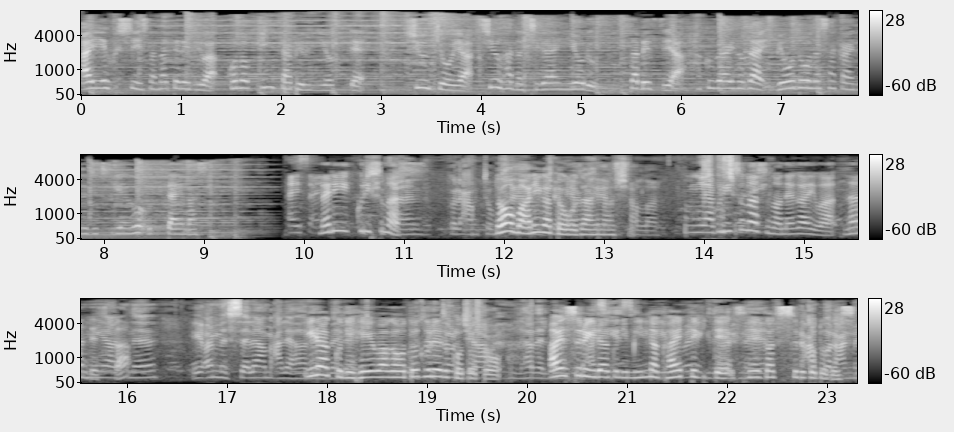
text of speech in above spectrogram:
IFC サナテレビはこのインタビューによって宗教や宗派の違いによる差別や迫害のない平等な社会の実現を訴えます。メリークリスマス。どうもありがとうございます。クリスマスの願いは何ですかイラクに平和が訪れることと、愛するイラクにみんな帰ってきて生活することです。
